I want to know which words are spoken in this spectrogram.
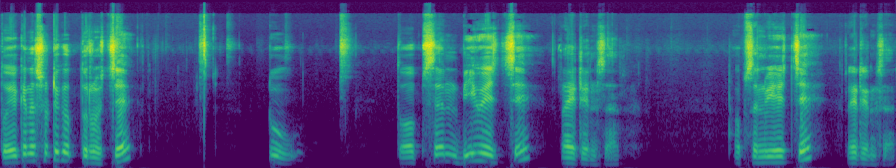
তো এখানে সঠিক উত্তর হচ্ছে টু তো অপশন বি হয়েছে রাইট অ্যান্সার অপশন বি হচ্ছে রাইট অ্যান্সার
